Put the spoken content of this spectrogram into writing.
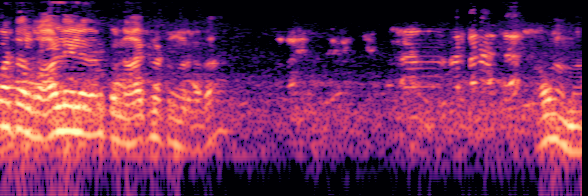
పట్టాలు రాళ్ళు వేయలేదని కొన్ని ఆపినట్టున్నారు కదా. అవునమ్మా.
